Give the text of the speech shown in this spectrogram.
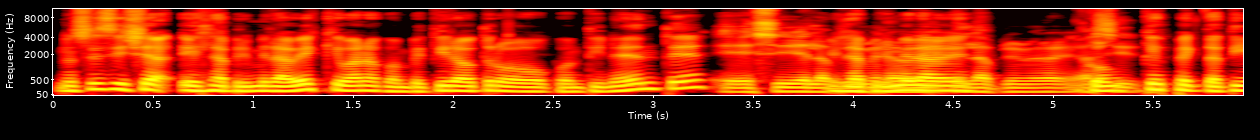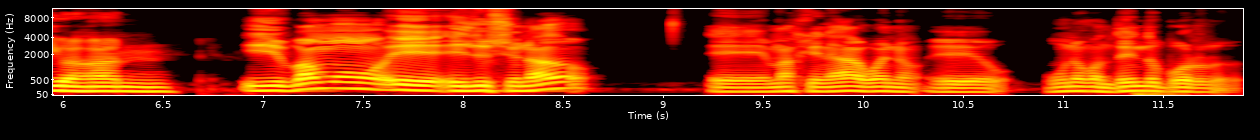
no sé si ya es la primera vez que van a competir a otro continente. Eh, sí, es la, primera, vez, la primera vez. ¿Con qué expectativas van? Y vamos eh, ilusionados, eh, más que nada, bueno, uno contento por,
